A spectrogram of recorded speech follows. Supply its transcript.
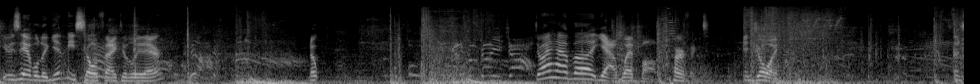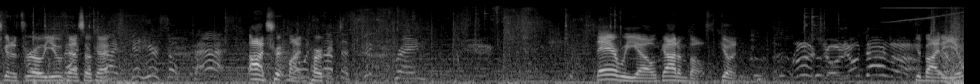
He was able to get me so effectively there. Nope. Do I have a... Yeah, web bomb. Perfect. Enjoy. I'm just gonna throw you if that's okay. Ah, trip mine. Perfect. There we go. Got them both. Good. Goodbye to you.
